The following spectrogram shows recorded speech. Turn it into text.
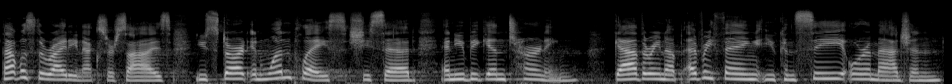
That was the writing exercise. You start in one place, she said, and you begin turning, gathering up everything you can see or imagine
